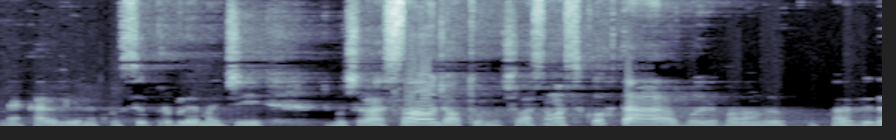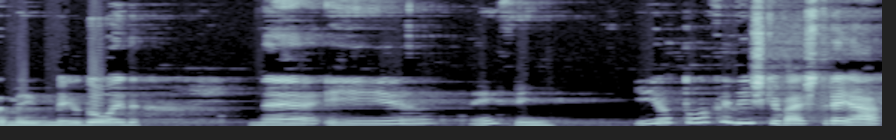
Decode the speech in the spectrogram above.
né, Carolina com seu problema de, de mutilação, de automutilação, ela se cortava, o Evandro com a vida meio, meio doida, né, e enfim. E eu tô feliz que vai estrear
